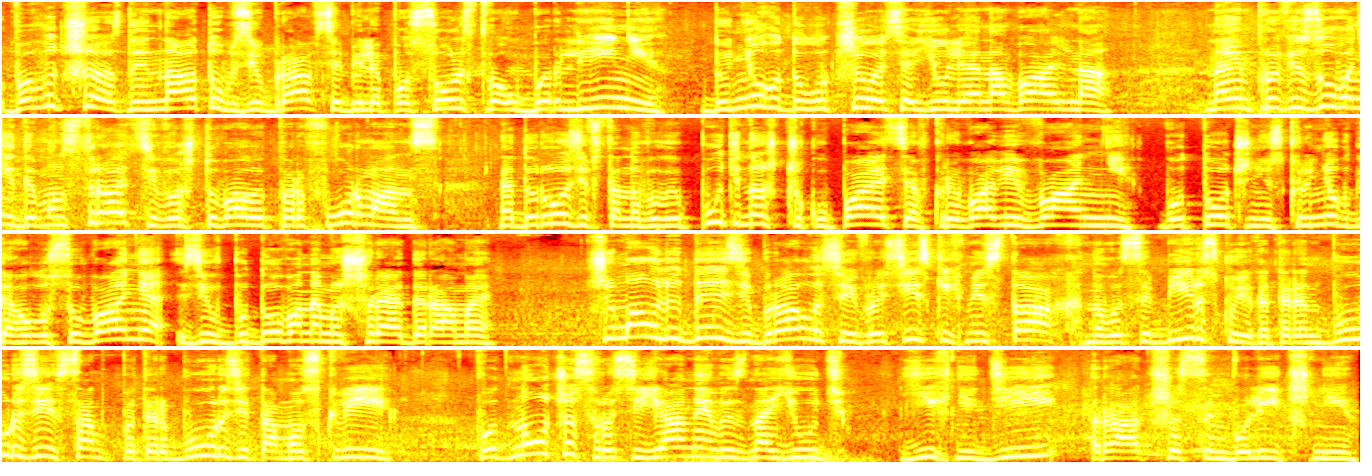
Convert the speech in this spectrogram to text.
Величезний натовп зібрався біля посольства у Берліні. До нього долучилася Юлія Навальна. На імпровізованій демонстрації влаштували перформанс. На дорозі встановили Путіна, що купається в кривавій ванні в оточенні скриньок для голосування зі вбудованими шредерами. Чимало людей зібралося і в російських містах Новосибірську, Єкатеринбурзі, Санкт-Петербурзі та Москві. Водночас росіяни визнають, їхні дії радше символічні.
